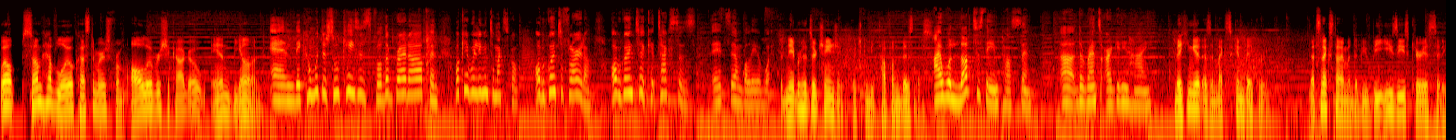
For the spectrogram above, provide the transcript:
Well, some have loyal customers from all over Chicago and beyond. And they come with their suitcases, fill the bread up, and okay, we're leaving to Mexico. Oh, we're going to Florida. Oh, we're going to Texas. It's unbelievable. But neighborhoods are changing, which can be tough on business. I would love to stay in Paston. Uh, the rents are getting high. Making it as a Mexican bakery. That's next time on WBEZ's Curious City.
